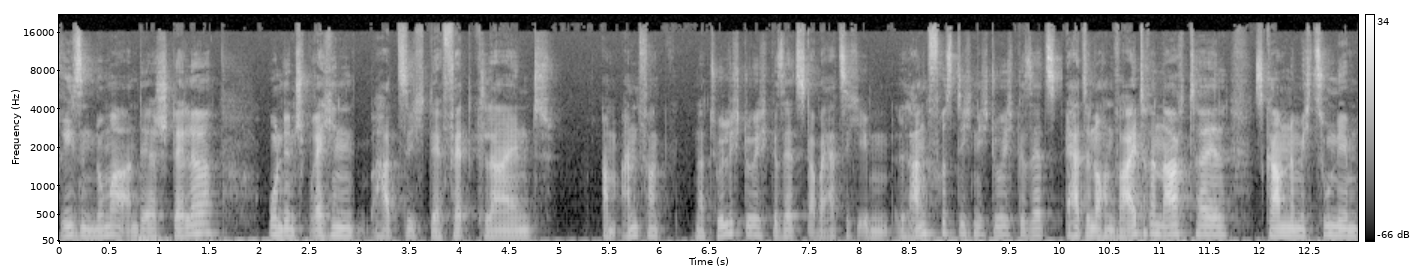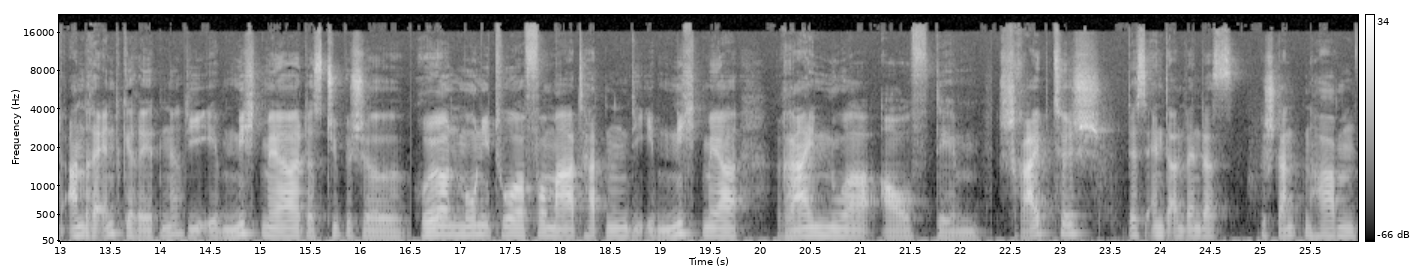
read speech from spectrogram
Riesennummer an der Stelle. Und entsprechend hat sich der Fat-Client am Anfang natürlich durchgesetzt, aber er hat sich eben langfristig nicht durchgesetzt. Er hatte noch einen weiteren Nachteil. Es kamen nämlich zunehmend andere Endgeräte, ne, die eben nicht mehr das typische Röhrenmonitorformat hatten, die eben nicht mehr rein nur auf dem Schreibtisch des Endanwenders gestanden haben,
